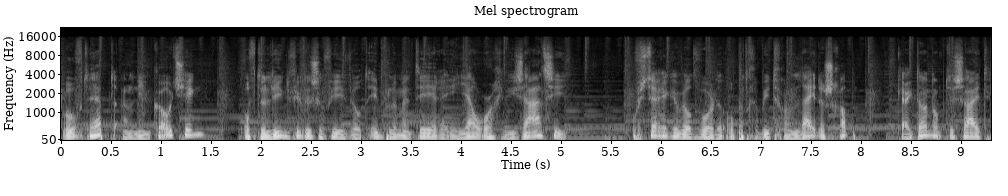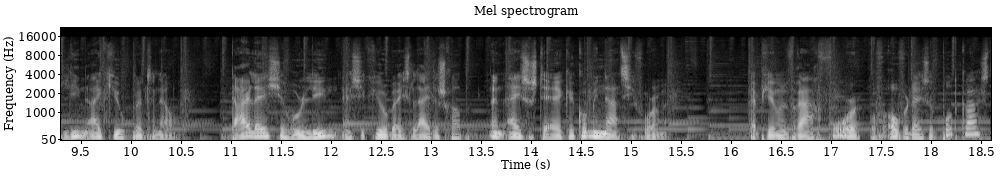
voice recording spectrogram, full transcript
behoefte hebt aan lean coaching, of de lean filosofie wilt implementeren in jouw organisatie, of sterker wilt worden op het gebied van leiderschap, kijk dan op de site leaniq.nl. Daar lees je hoe lean en secure-based leiderschap een ijzersterke combinatie vormen. Heb je een vraag voor of over deze podcast?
